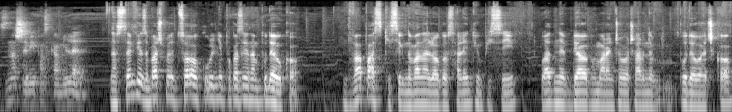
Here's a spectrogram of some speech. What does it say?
z naszymi paskami LED. Na wstępie zobaczmy, co ogólnie pokazuje nam pudełko. Dwa paski sygnowane logo Silentium PC, ładne białe pomarańczowo-czarne pudełeczko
